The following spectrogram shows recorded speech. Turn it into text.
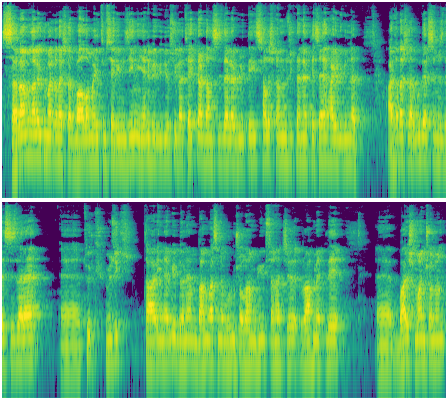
Selamun Aleyküm arkadaşlar. Bağlama eğitim serimizin yeni bir videosuyla tekrardan sizlerle birlikteyiz. Çalışkan Müzik'ten herkese hayırlı günler. Arkadaşlar bu dersimizde sizlere e, Türk müzik tarihine bir dönem damgasını vurmuş olan büyük sanatçı rahmetli e, Barış Manço'nun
